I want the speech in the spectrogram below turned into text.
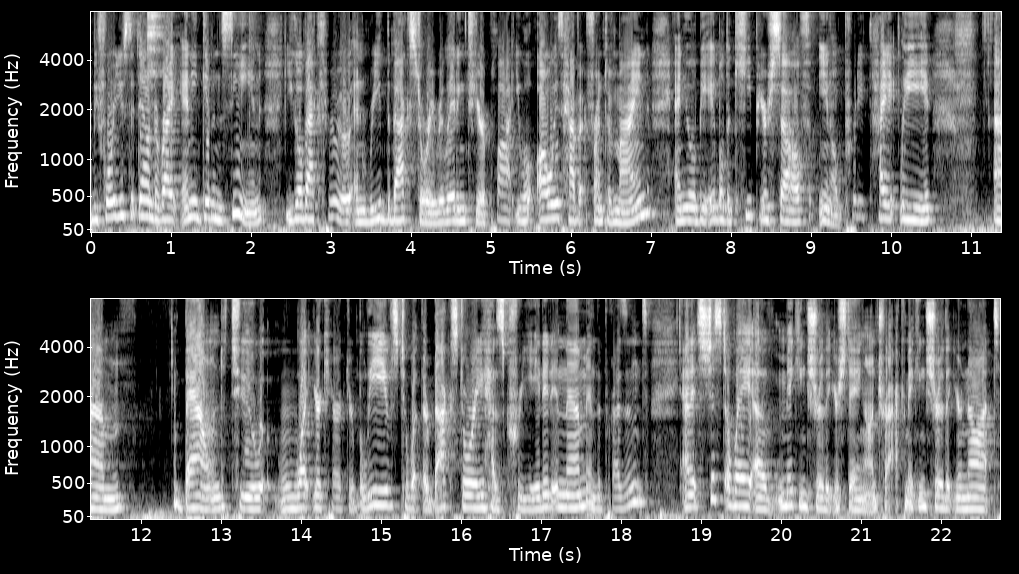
before you sit down to write any given scene, you go back through and read the backstory relating to your plot, you will always have it front of mind and you will be able to keep yourself, you know, pretty tightly um, bound to what your character believes, to what their backstory has created in them in the present. And it's just a way of making sure that you're staying on track, making sure that you're not,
